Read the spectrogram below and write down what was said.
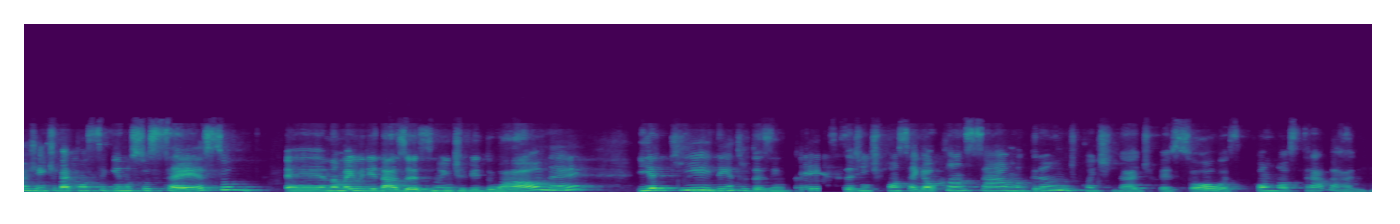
a gente vai conseguindo sucesso, é, na maioria das vezes no individual, né? E aqui Sim. dentro das empresas, a gente consegue alcançar uma grande quantidade de pessoas com o nosso trabalho.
